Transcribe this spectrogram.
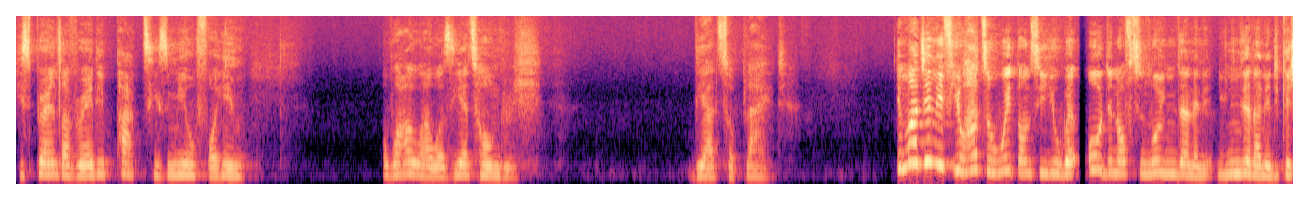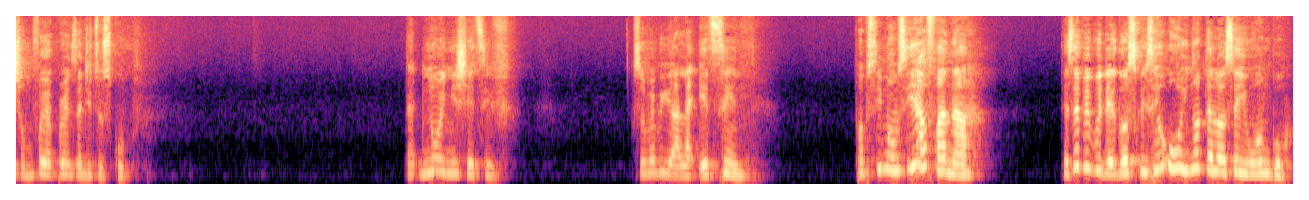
his parents have already packed his meal for him. While I was yet hungry, they had supplied. Imagine if you had to wait until you were old enough to know you needed an, you needed an education before your parents sent you to school. That no initiative. So maybe you are like 18. Popsy, mom, see how fun now. They say people they go school, say, Oh, you not tell us say you won't go.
